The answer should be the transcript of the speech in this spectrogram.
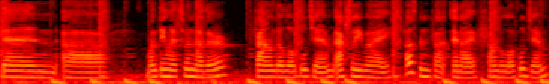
Then uh, one thing led to another. Found a local gym. Actually, my husband found, and I found a local gym,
